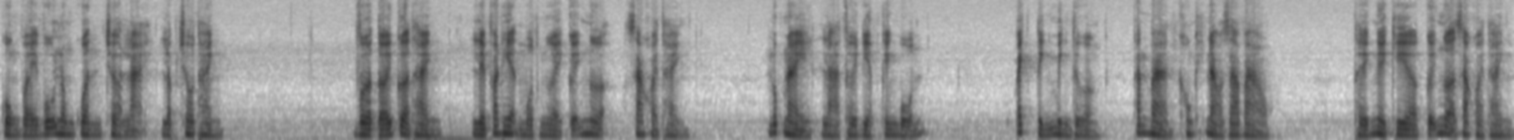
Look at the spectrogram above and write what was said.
Cùng với Vũ Long Quân trở lại Lập Châu Thành. Vừa tới cửa thành, liền phát hiện một người cưỡi ngựa ra khỏi thành. Lúc này là thời điểm canh 4 Bách tính bình thường, Căn bản không cách nào ra vào. Thấy người kia cưỡi ngựa ra khỏi thành,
